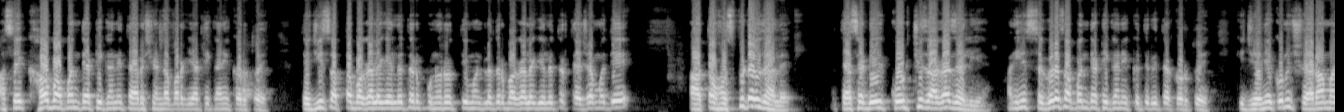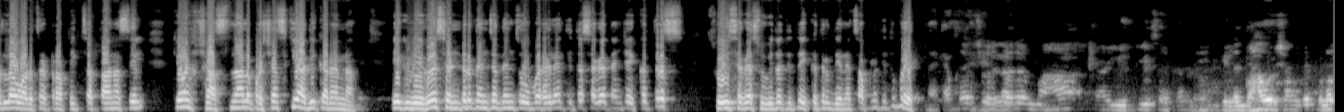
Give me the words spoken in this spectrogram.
असं एक हब आपण त्या ठिकाणी तयार शेंडा पार्क या ठिकाणी करतोय. त्याचीच आता बघायला गेलं तर पुनरुत्ती म्हटलं तर बघायला गेलं तर त्याच्यामध्ये आता हॉस्पिटल झालंय. त्यासाठी कोर्टची जागा झाली आहे आणि हे सगळंच आपण त्या ठिकाणी एकत्रित करतोय की जेणेकरून शहरामधला वाढता ट्रॅफिकचा ताण असेल किंवा शासनाला प्रशासकीय अधिकाऱ्यांना एक वेगळं सेंटर त्यांचं त्यांचं उभं राहिलं तिथं सगळ्या त्यांच्या एकत्र सोयी सगळ्या सुविधा तिथे एकत्र देण्याचा आपला तिथे प्रयत्न आहे त्यामुळे महायुती सरकारने गेल्या दहा वर्षामध्ये पुन्हा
